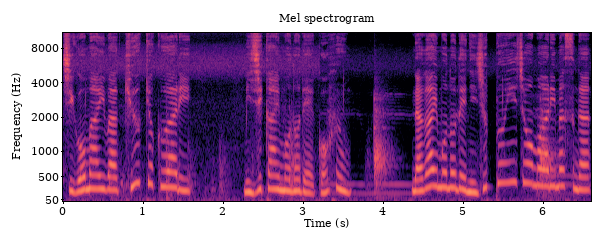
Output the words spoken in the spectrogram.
児舞は9曲あり短いもので5分。長いもので20分以上もありますが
